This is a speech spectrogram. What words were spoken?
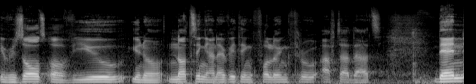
a result of you, you know, nothing and everything following through after that, then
